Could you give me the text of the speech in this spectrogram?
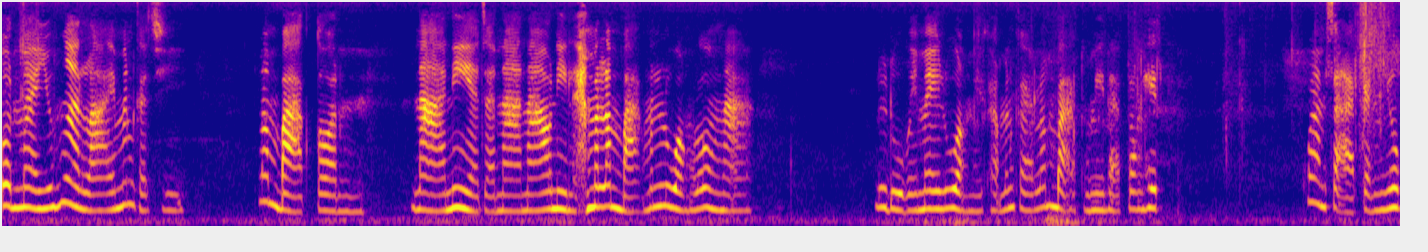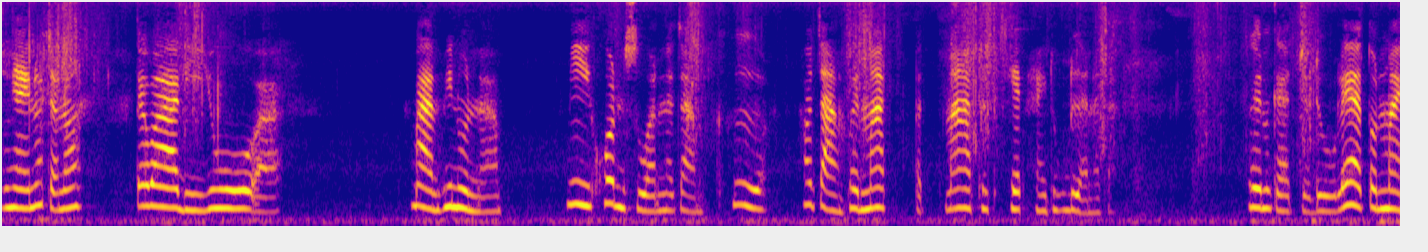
ต้นไม้อยู่เฮือนหลายมันก็สิลำบากตอนหนานี่อะจะหนาหนาวนี่แหละมันลำบากมันร่วงลงนาฤดูใบไม้ร่วงนี่ค่ะ มันก็ลำบากตรงนี้แหละต้องเฮ็ด ความสะอาดกันยกไงเนาะจ้ะเนาะแต่ว่าดีอยู่อ่าบ้านพี่นุ่นนะมีคนสวนนะจ๊ะคือเข้าจ้างเพิ่นมาปดมาทุกเฮ็ดให้ทุกเดือนนะจ๊ะเพิ่นก็จะดูแลต้นไม้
